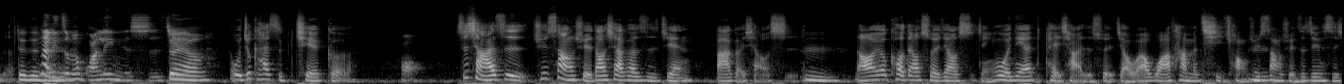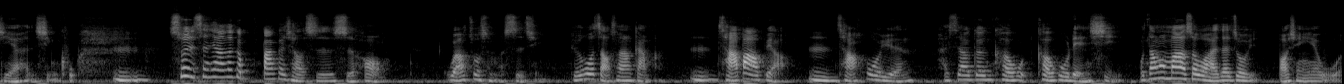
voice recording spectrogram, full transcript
的。对对对，那你怎么管理你的时间？对，啊？我就开始切割。哦，是小孩子去上学到下课时间八个小时，嗯然后又扣掉睡觉时间，因为我一定要陪小孩子睡觉，我要挖他们起床去上学，这件事情也很辛苦。嗯所以剩下那个八个小时的时候，我要做什么事情？比如我早上要干嘛？嗯查报表、嗯查货源，还是要跟客户客户联系？我当妈妈的时候，我还在做保险业务。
